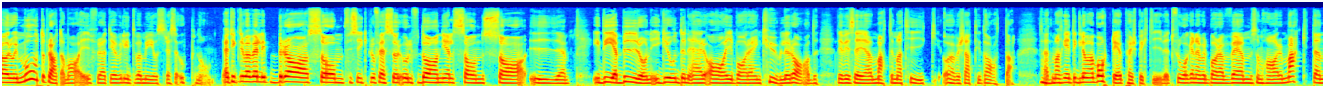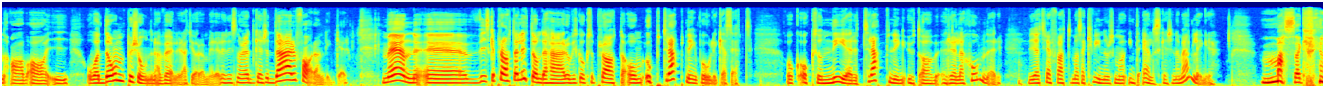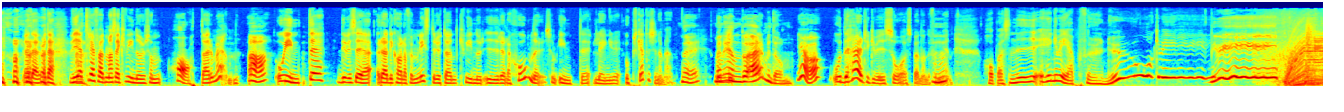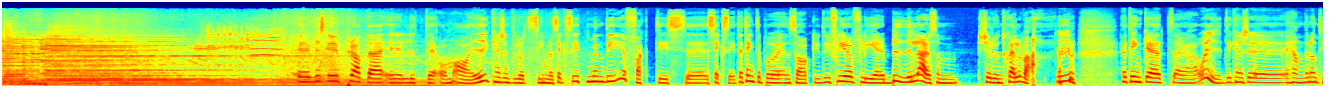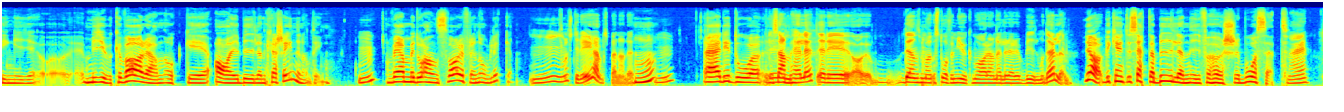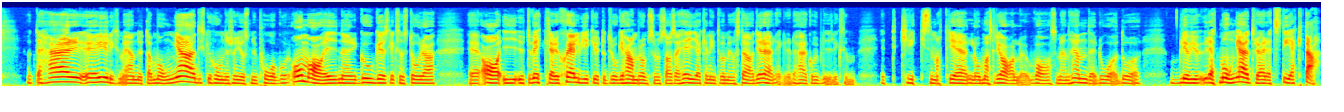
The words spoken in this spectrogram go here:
för och emot att prata om AI för att jag vill inte vara med och stressa upp någon. Jag tyckte det var väldigt bra som fysikprofessor Ulf Danielsson sa i eh, idébyrån. I grunden är AI bara en kulrad, det vill säga matematik översatt till data. Så att man ska inte glömma bort det perspektivet. Frågan är väl bara vem som har makten av AI och vad de personerna väljer att göra med det. Det är snarare kanske där faran ligger. Men eh, vi ska prata lite om det här och vi ska också prata om upptrappning på olika sätt. Och också nedtrappning utav relationer. Vi har träffat massa kvinnor som inte älskar sina män längre. Massa kvinnor. Vänta, vänta. Vi har träffat massa kvinnor som hatar män. Ja, Och inte, det vill säga radikala feminister, utan kvinnor i relationer som inte längre uppskattar sina män. nej. Men vi- ändå är med dem. Ja, och det här tycker vi är så spännande fenomen. Hoppas ni hänger med, för nu åker vi! Eh, Vi ska ju prata eh, lite om AI. Kanske inte låter så himla sexigt, men det är faktiskt eh, sexigt. Jag tänkte på en sak. Det är fler och fler bilar som kör runt själva. Jag tänker att oj, det kanske händer någonting i mjukvaran och AI-bilen kraschar in i någonting. Mm. Vem är då ansvarig för den olyckan? Mm, just det, det är jävligt spännande. Är det då... Är det samhället? Är det den som står för mjukvaran eller är det bilmodellen? Ja, vi kan ju inte sätta bilen i förhörsbåset. Nej. Och det här är ju liksom en av många diskussioner som just nu pågår om AI. När Googles liksom stora AI-utvecklare själv gick ut och drog i handbromsen och sa så här, hej jag kan inte vara med och stödja det här längre. Det här kommer bli liksom ett krigsmateriel och material vad som än händer. Då, då blev ju rätt många, tror jag, rätt stekta.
